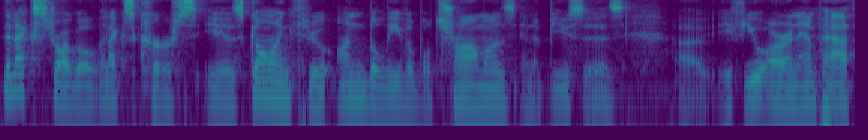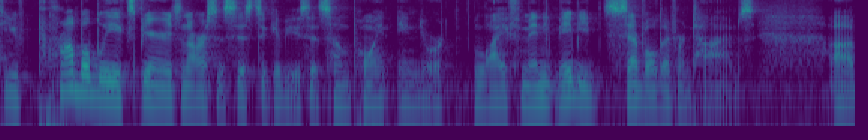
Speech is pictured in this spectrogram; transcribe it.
the next struggle, the next curse is going through unbelievable traumas and abuses. Uh, if you are an empath, you've probably experienced narcissistic abuse at some point in your life, many, maybe several different times. Uh,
